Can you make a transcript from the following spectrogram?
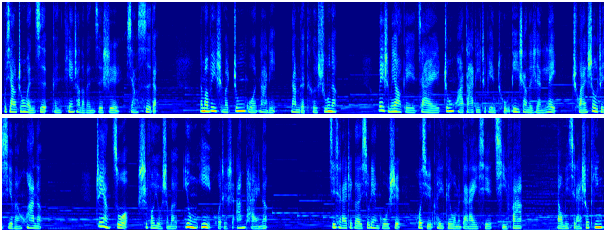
不像中文字跟天上的文字是相似的，那么为什么中国那里那么的特殊呢？为什么要给在中华大地这片土地上的人类传授这些文化呢？这样做是否有什么用意或者是安排呢？接下来这个修炼故事或许可以给我们带来一些启发。那我们一起来收听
